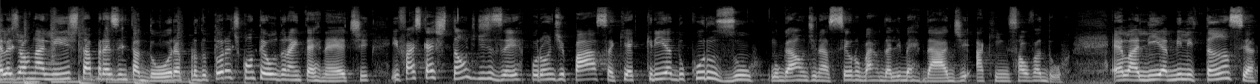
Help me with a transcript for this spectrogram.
Ela é jornalista, apresentadora, produtora de conteúdo na internet e faz questão de dizer por onde passa que é cria do Curuzu, lugar onde nasceu no bairro da Liberdade, aqui em Salvador. Ela alia militância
